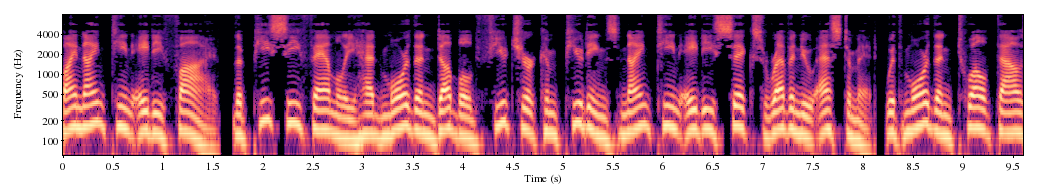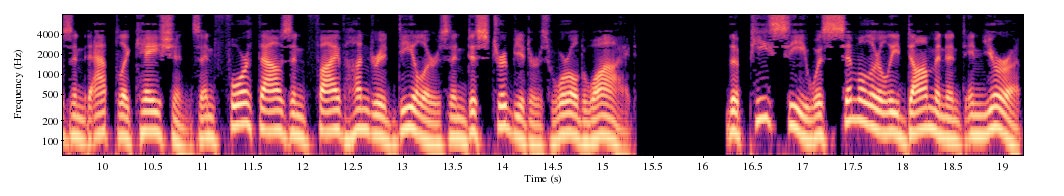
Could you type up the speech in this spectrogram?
By 1985, the PC family had more than doubled Future Computing's 1986 revenue estimate, with more than 12,000 applications and 4,500 dealers and distributors worldwide. The PC was similarly dominant in Europe,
